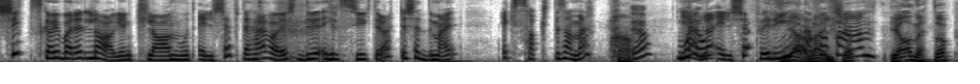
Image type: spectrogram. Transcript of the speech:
Shit, skal vi bare lage en klan mot Elkjøp? Det her var jo helt sykt rart. Det skjedde meg eksakt det samme. Ja, Jævla. Elkjøp! Ring, da, Jævla for Elkjøp. faen! Ja, nettopp.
